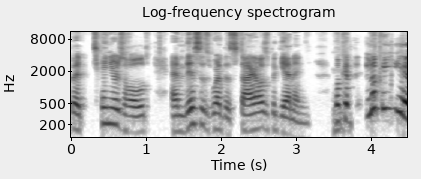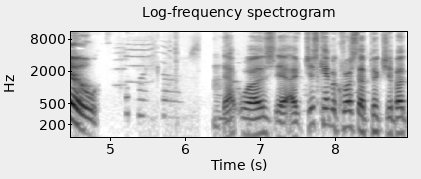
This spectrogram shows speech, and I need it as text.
but 10 years old, and this is where the style is beginning. Look at look at you. Oh my gosh. That was yeah. I just came across that picture about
